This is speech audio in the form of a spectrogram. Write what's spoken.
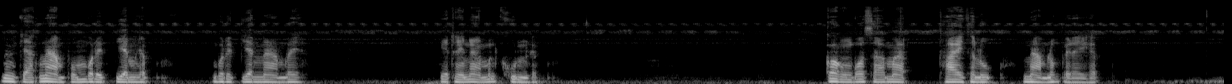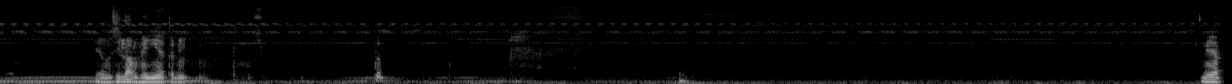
เนื่องจากน้ำผมบริเปลี่ยนครับบริเปลี่ยนน้ำเลยเฮ็ดให้น้ำมันขุ่นครับ กล้องบ่สามารถถ่ายทะลุน้ำลงไปได้ครับ เดี๋ยวผมสิลองให้เงียตัวนี้ปึ๊บนี่ครับ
